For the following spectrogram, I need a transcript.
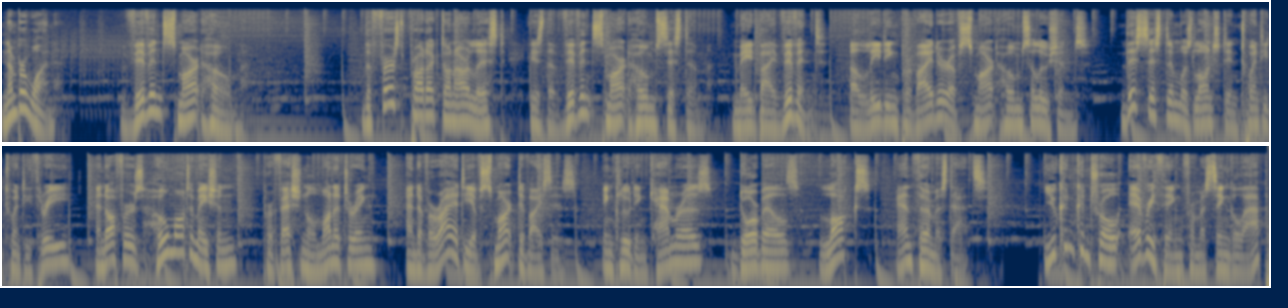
Number 1. Vivint Smart Home. The first product on our list is the Vivint Smart Home System, made by Vivint, a leading provider of smart home solutions. This system was launched in 2023 and offers home automation, professional monitoring, and a variety of smart devices, including cameras, doorbells, locks, and thermostats. You can control everything from a single app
